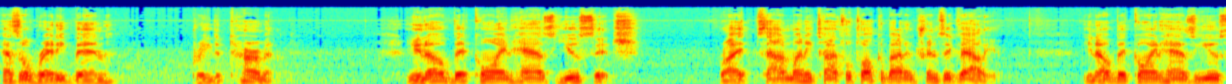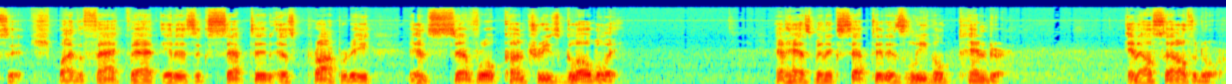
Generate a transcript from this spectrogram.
has already been predetermined. You know, Bitcoin has usage, right? Sound money types will talk about intrinsic value. You know, Bitcoin has usage by the fact that it is accepted as property in several countries globally and has been accepted as legal tender in El Salvador.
